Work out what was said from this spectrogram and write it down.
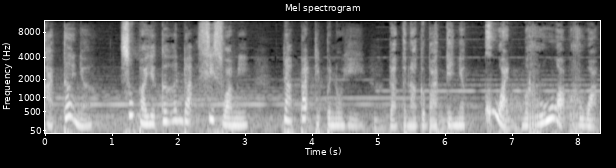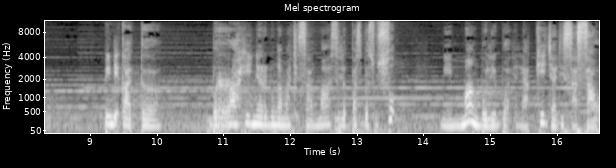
Katanya supaya kehendak si suami dapat dipenuhi dan tenaga batinnya kuat meruap-ruap. Pendek kata, berakhirnya renungan Makcik Salma selepas bersusuk memang boleh buat lelaki jadi sasau.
